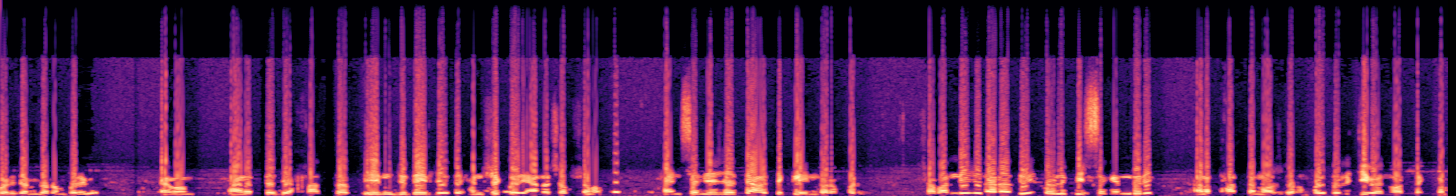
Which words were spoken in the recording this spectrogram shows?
পরিধান গরম করিব এবং আরাতে যে হাত ইন যদি যেহেতু হ্যান্ডশেক করি আমরা সবসময় হ্যান্ড স্যানিটাইজারতে আরাতে ক্লিন গরম করি। সাবান দিয়ে যদি আমরা দিই তাহলে বিশ সেকেন্ড ধরে আমরা হাতটা নষ্ট গরম করি তাহলে জীবাণু আর থাকবে না।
